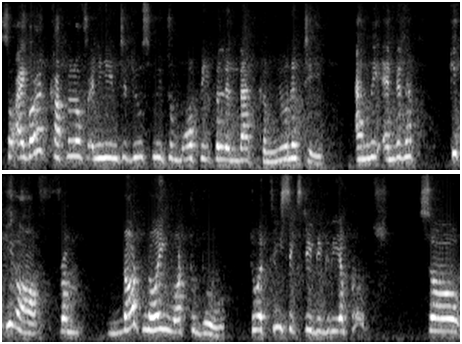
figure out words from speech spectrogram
So I got a couple of, and he introduced me to more people in that community. And we ended up kicking off from not knowing what to do to a 360 degree approach. So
